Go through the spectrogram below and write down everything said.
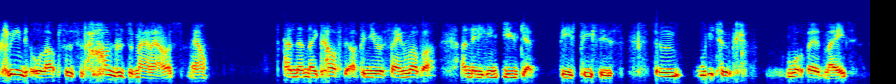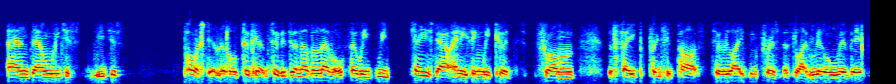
cleaned it all up. So this is hundreds of man hours now, and then they cast it up in urethane rubber, and then you can you get these pieces. So we took what they had made, and then we just we just polished it a little, took it took it to another level. So we we changed out anything we could from the fake printed parts to like, for instance, like real rivets,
